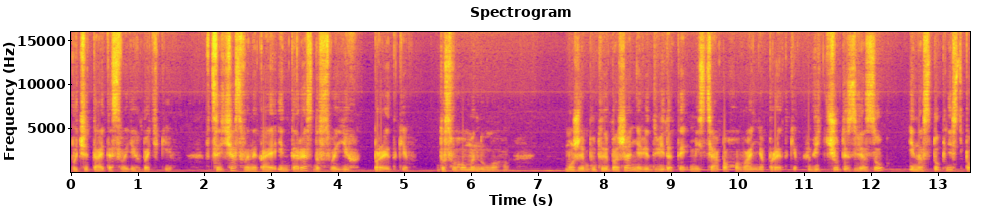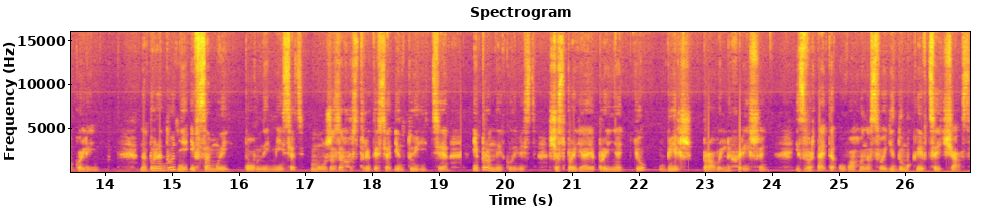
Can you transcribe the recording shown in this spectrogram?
Почитайте своїх батьків. В цей час виникає інтерес до своїх предків, до свого минулого. Може бути бажання відвідати місця поховання предків, відчути зв'язок і наступність поколінь. Напередодні і в самий повний місяць може загостритися інтуїція і проникливість, що сприяє прийняттю більш правильних рішень. І звертайте увагу на свої думки в цей час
